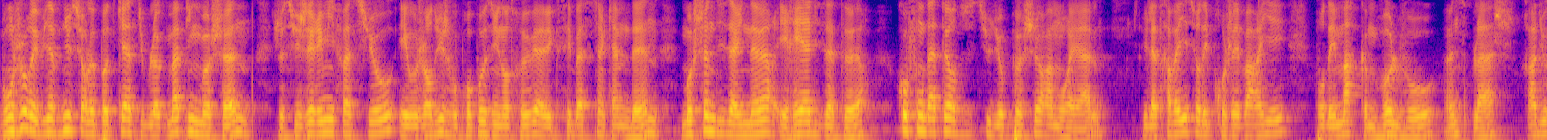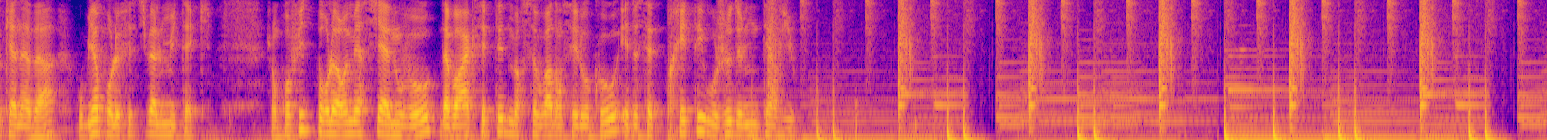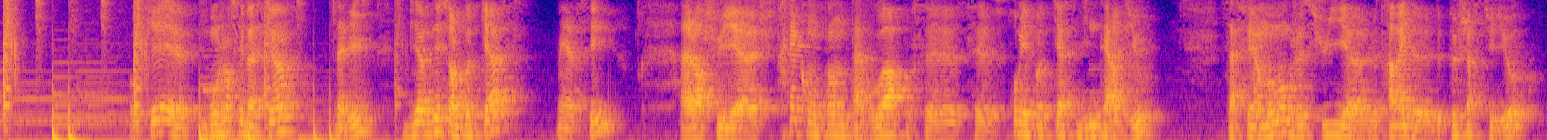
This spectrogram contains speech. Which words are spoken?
Bonjour et bienvenue sur le podcast du blog Mapping Motion. Je suis Jérémy Facio et aujourd'hui je vous propose une entrevue avec Sébastien Camden, motion designer et réalisateur, cofondateur du studio Pusher à Montréal. Il a travaillé sur des projets variés pour des marques comme Volvo, Unsplash, Radio-Canada ou bien pour le festival Mutech. J'en profite pour le remercier à nouveau d'avoir accepté de me recevoir dans ses locaux et de s'être prêté au jeu de l'interview. Ok, bonjour Sébastien. Salut. Bienvenue sur le podcast. Merci. Alors, je suis, euh, je suis très content de t'avoir pour ce, ce premier podcast d'interview. Ça fait un moment que je suis euh, le travail de, de Pusher Studio.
